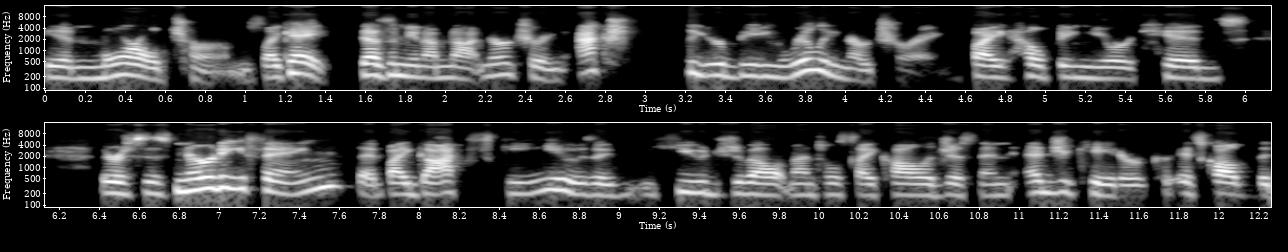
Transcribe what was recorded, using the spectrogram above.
in moral terms. Like, hey, doesn't mean I'm not nurturing. Actually, you're being really nurturing by helping your kids. There's this nerdy thing that Vygotsky, who's a huge developmental psychologist and educator, it's called the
